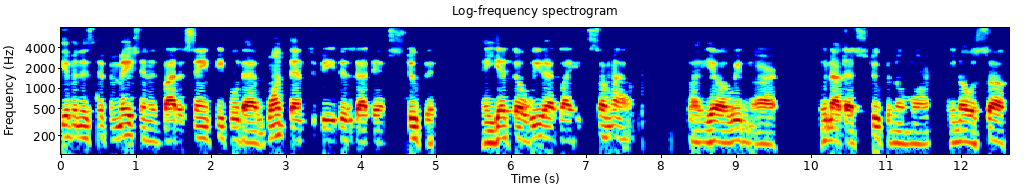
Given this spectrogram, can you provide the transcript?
giving this information is by the same people that want them to be this goddamn stupid, and yet though we have like somehow like yo we are we're not that stupid no more. We know what's up.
